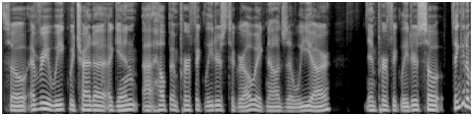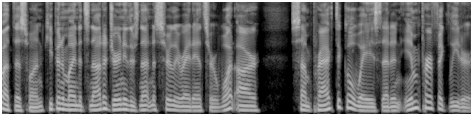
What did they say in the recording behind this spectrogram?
So every week we try to, again, uh, help imperfect leaders to grow. We acknowledge that we are imperfect leaders. So thinking about this one, keeping in mind it's not a journey, there's not necessarily a right answer. What are some practical ways that an imperfect leader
